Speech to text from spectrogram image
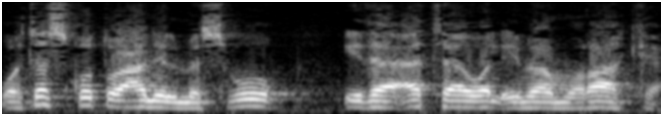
وتسقط عن المسبوق إذا أتى والإمام راكع.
